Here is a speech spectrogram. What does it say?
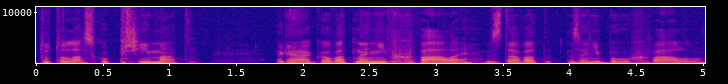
tuto lásku přijímat, reagovat na ní v chvále, vzdávat za ní Bohu chválu,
